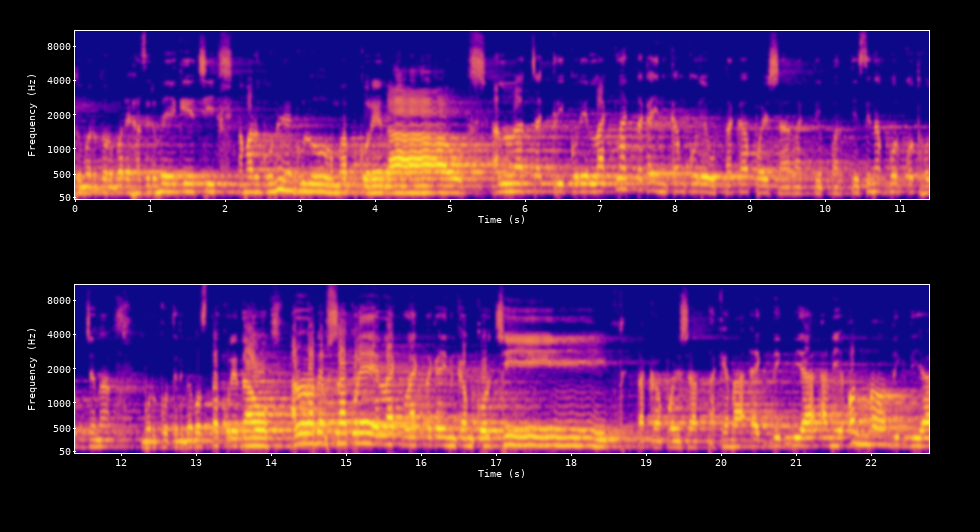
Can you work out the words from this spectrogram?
তোমার দরবারে হাজির হয়ে গিয়েছি। আমার গুণাগুলো মাফ করে দাও। আল্লাহ চাকরি করে লাখ লাখ টাকা ইনকাম করেও টাকা পয়সা রাখতে পারতেছি না, বরকত হচ্ছে না। বরকতের ব্যবস্থা করে দাও। আল্লাহ ব্যবসা করে লাখ লাখ টাকা ইনকাম করছি। টাকা পয়সা থাকে না, একদিক দিয়া আমি অন্য দিক দিয়া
